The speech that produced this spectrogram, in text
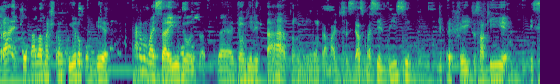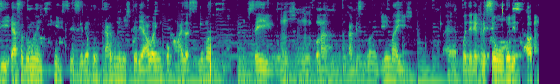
pra eu tava mais tranquilo, porque cara não vai sair de, é, de onde ele tá com um trabalho de sucesso para ser vice de prefeito. Só que esse, essa do Landim seria um cargo ministerial aí um pouco mais acima. Não sei, não, tô na, na cabeça do Landim, mas é, poderia crescer o olho e tal, né?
